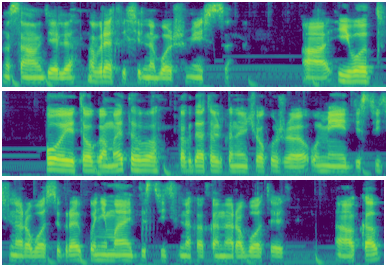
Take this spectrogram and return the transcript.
на самом деле. Но вряд ли сильно больше месяца. А, и вот по итогам этого, когда только новичок уже умеет действительно работать с игрой, понимает действительно, как она работает, а, как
